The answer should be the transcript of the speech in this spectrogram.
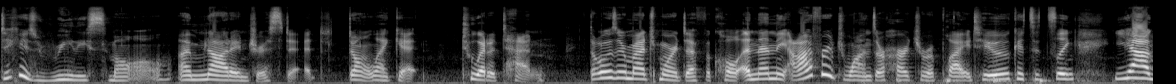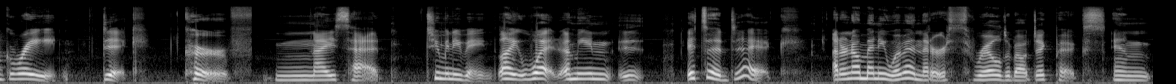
dick is really small. I'm not interested. Don't like it. 2 out of 10. Those are much more difficult. And then the average ones are hard to reply to because it's like, yeah, great. Dick. Curve. Nice head too many veins. Like what? I mean, it's a dick. I don't know many women that are thrilled about dick pics, and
